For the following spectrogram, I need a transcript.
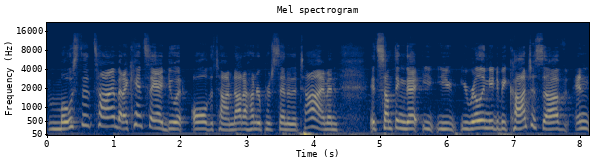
most of the time, but I can't say I do it all the time, not 100% of the time, and it's something that you, you, really need to be conscious of and,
